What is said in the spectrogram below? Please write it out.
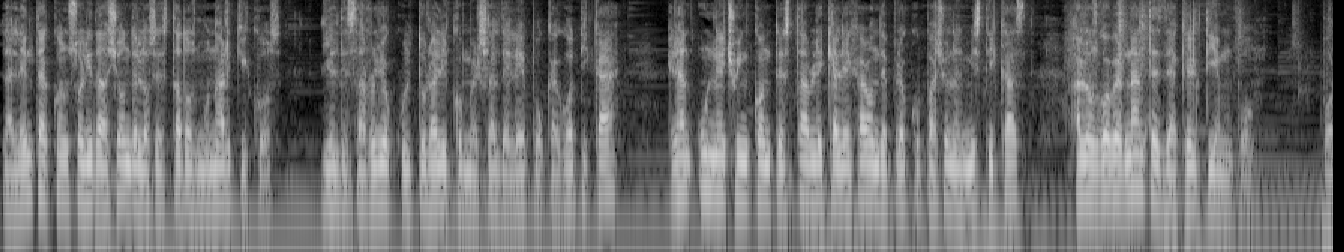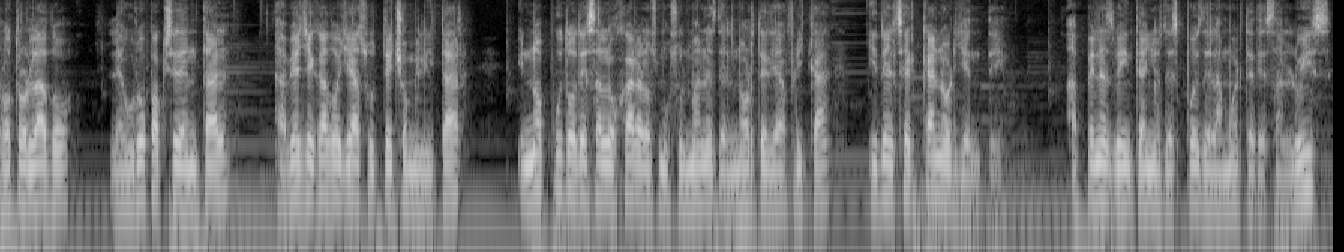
la lenta consolidación de los estados monárquicos y el desarrollo cultural y comercial de la época gótica eran un hecho incontestable que alejaron de preocupaciones místicas a los gobernantes de aquel tiempo. Por otro lado, la Europa occidental había llegado ya a su techo militar y no pudo desalojar a los musulmanes del norte de África y del cercano oriente. Apenas 20 años después de la muerte de San Luis,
